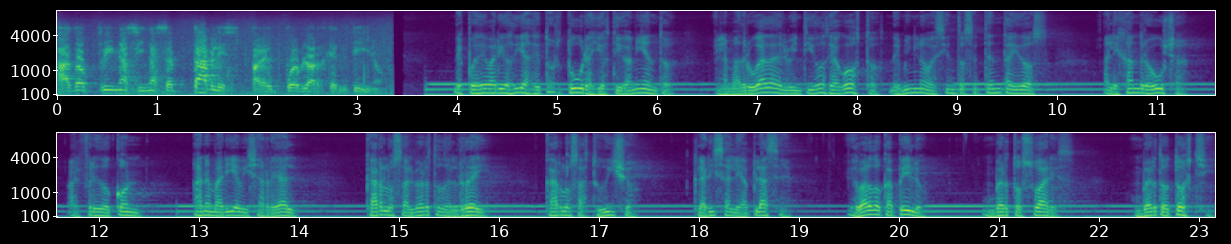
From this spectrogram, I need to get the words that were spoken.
a doctrinas inaceptables para el pueblo argentino. Después de varios días de torturas y hostigamiento, en la madrugada del 22 de agosto de 1972, Alejandro Ulla, Alfredo Con, Ana María Villarreal, Carlos Alberto del Rey, Carlos Astudillo, Clarisa Leaplace, Eduardo Capelo, Humberto Suárez, Humberto Toschi,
